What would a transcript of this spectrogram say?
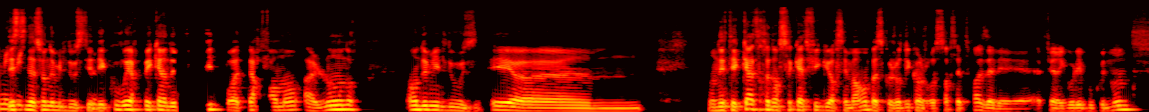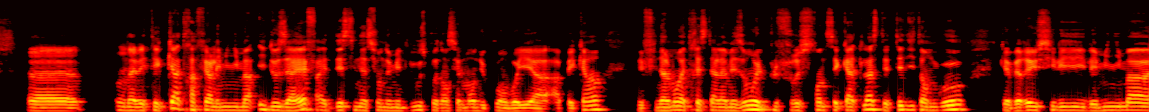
Destination 2012, c'était découvrir Pékin 2008 pour être performant à Londres en 2012. Et on était quatre dans ce cas de figure. C'est marrant parce qu'aujourd'hui, quand je ressors cette phrase, elle, elle, fait rigoler beaucoup de monde. On avait été quatre à faire les minima I2AF, à être destination 2012, potentiellement du coup envoyé à, Pékin, mais finalement être resté à la maison. Et le plus frustrant de ces quatre-là, c'était Teddy Tango, qui avait réussi les, minima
